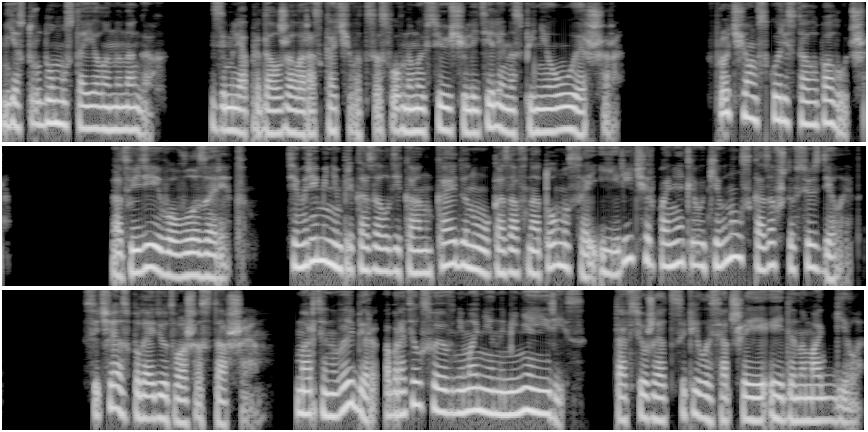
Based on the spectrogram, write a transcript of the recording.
я с трудом устояла на ногах. Земля продолжала раскачиваться, словно мы все еще летели на спине у Уэршера. Впрочем, вскоре стало получше. «Отведи его в лазарет», — тем временем приказал декан Кайдену, указав на Томаса, и Ричард понятливо кивнул, сказав, что все сделает. «Сейчас подойдет ваша старшая». Мартин Вебер обратил свое внимание на меня и Рис. Та все же отцепилась от шеи Эйдена МакГилла.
